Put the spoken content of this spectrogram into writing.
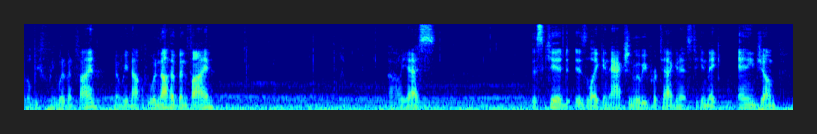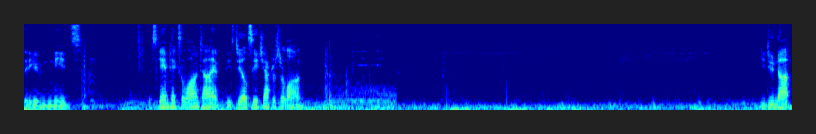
we'll be, we would have been fine. No, we not we would not have been fine. Oh yes. This kid is like an action movie protagonist. He can make any jump that he needs. This game takes a long time. These DLC chapters are long. You do not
